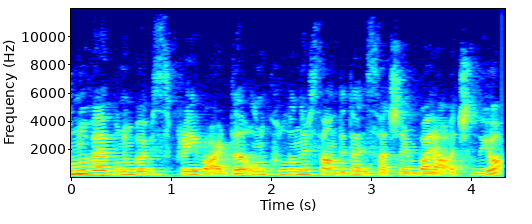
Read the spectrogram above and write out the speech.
Bunu ve bunun böyle bir spreyi vardı. Onu kullanırsan dedi hani saçların bayağı açılıyor.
